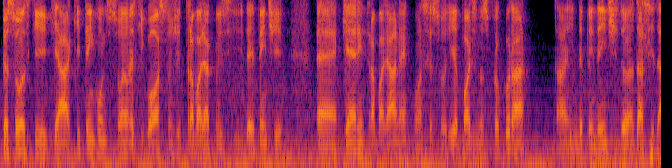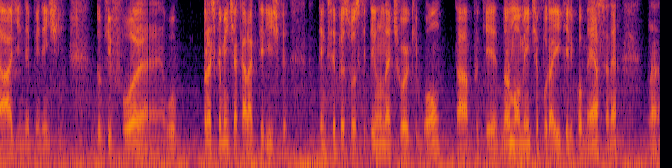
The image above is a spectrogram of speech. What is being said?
pessoas que, que, há, que têm condições, que gostam de trabalhar com isso e de repente é, querem trabalhar né, com assessoria, pode nos procurar, tá? Independente do, da cidade, independente do que for. É, o, praticamente a característica tem que ser pessoas que tenham um network bom, tá? Porque normalmente é por aí que ele começa, né? Na,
